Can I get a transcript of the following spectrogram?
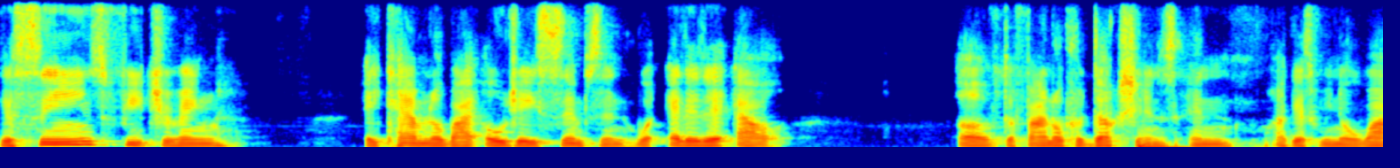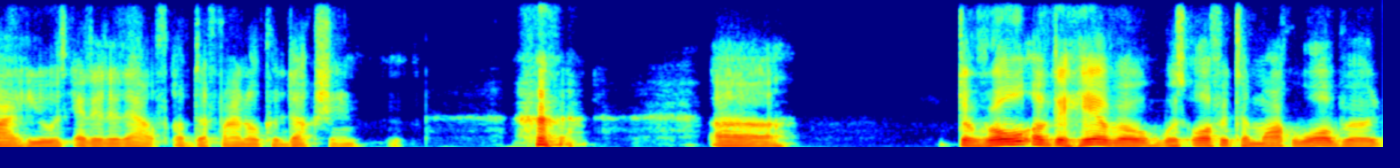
The scenes featuring a cameo by O.J. Simpson were edited out of the final productions, and I guess we know why he was edited out of the final production. uh, the role of the hero was offered to Mark Wahlberg,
